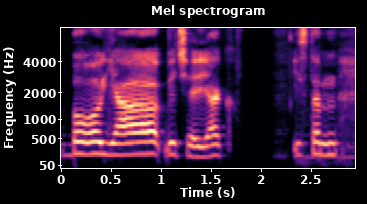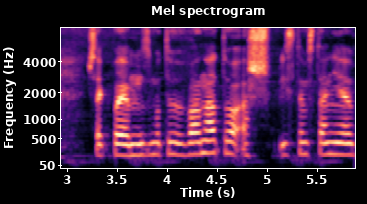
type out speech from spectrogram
Bo ja, wiecie, jak jestem, że tak powiem, zmotywowana, to aż jestem w stanie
